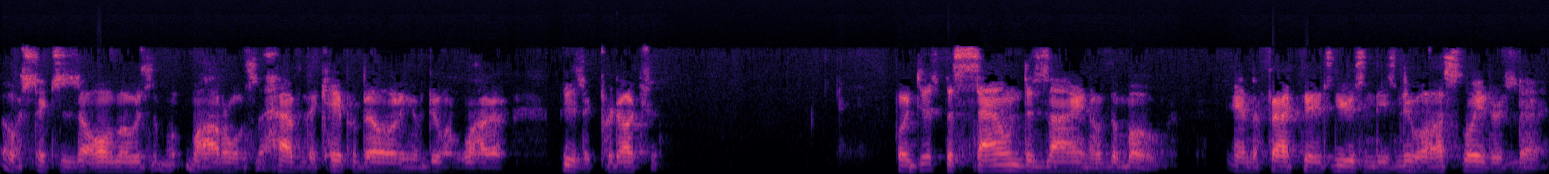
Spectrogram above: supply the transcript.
06s, all those models have the capability of doing a lot of music production. But just the sound design of the Moog and the fact that it's using these new oscillators that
